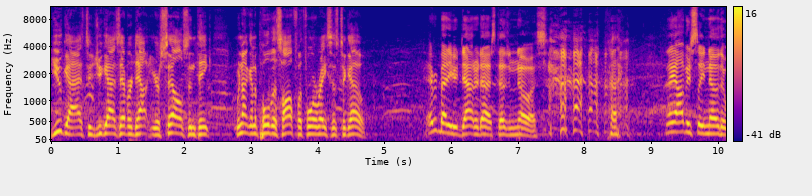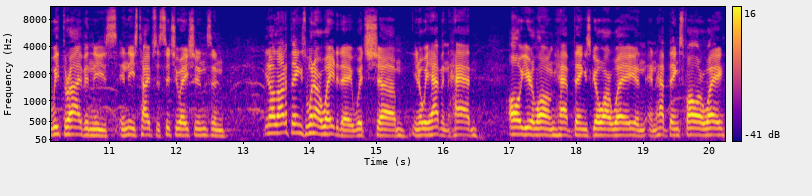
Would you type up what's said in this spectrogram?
you guys. Did you guys ever doubt yourselves and think we're not going to pull this off with four races to go? Everybody who doubted us doesn't know us. they obviously know that we thrive in these in these types of situations, and you know a lot of things went our way today, which um, you know we haven't had all year long. Have things go our way and, and have things fall our way.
